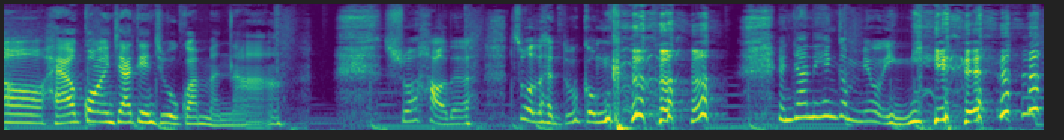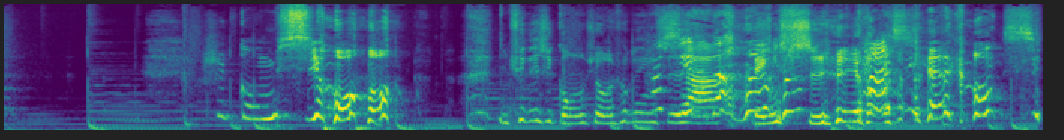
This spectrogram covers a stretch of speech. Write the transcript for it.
哦，还要逛一家店，结果关门呐、啊，说好的做了很多功课，人家那天根本没有营业，是公休。你确定是公休？说不定是啊，临时 有他写公休。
